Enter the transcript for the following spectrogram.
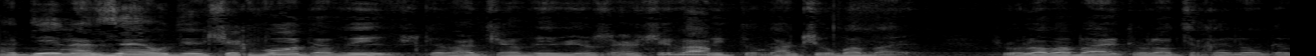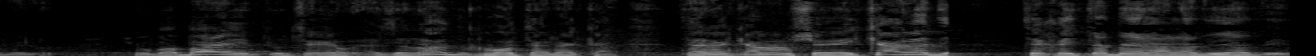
הדין הזה הוא דין שכבוד אביו, שכיוון שאביו יושב שבעה איתו, רק כשהוא בבית. כשהוא לא בבית הוא לא צריך לנהוג גבלות. כשהוא בבית הוא צריך... אז זה לא כמו תנא קמא. תנא קמא שעיקר הדין צריך להתאבל על אבי אביו.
